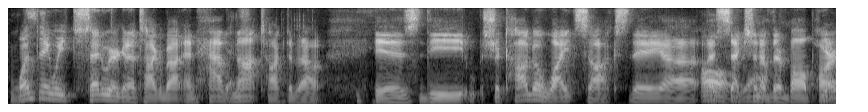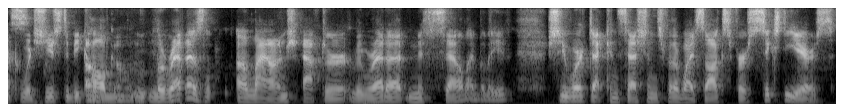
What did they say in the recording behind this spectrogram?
One see. thing we said we were going to talk about and have Yes. not talked about is the Chicago White Sox. They uh, a Oh, section yeah. of their ballpark, Yes. which used to be Oh, called God. Loretta's uh, Lounge after Loretta Micelli, I believe. She worked at concessions for the White Sox for 60 years.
